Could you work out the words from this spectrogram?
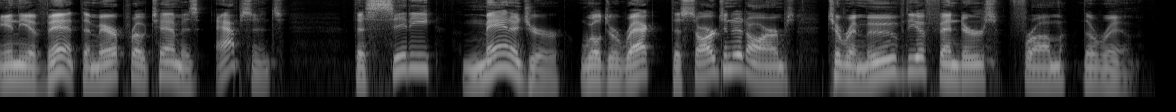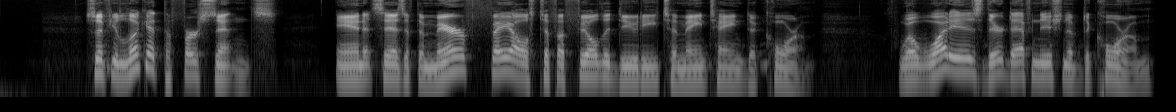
In the event the mayor pro tem is absent, the city manager will direct the sergeant at arms to remove the offenders from the room. So if you look at the first sentence, and it says if the mayor fails to fulfill the duty to maintain decorum. Well, what is their definition of decorum,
